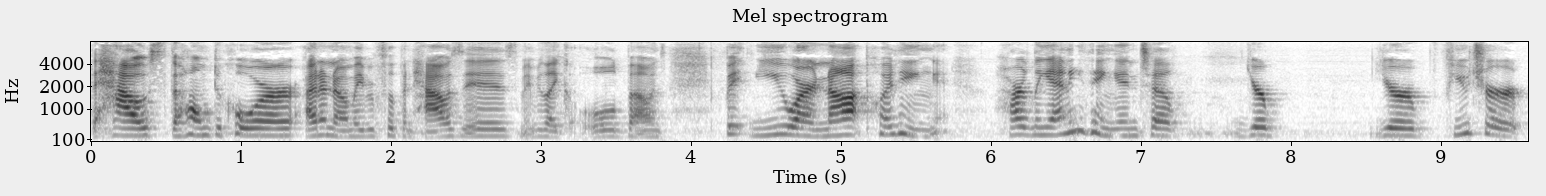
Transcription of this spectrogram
the house, the home decor. I don't know, maybe flipping houses, maybe like old bones, but you are not putting hardly anything into your your future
